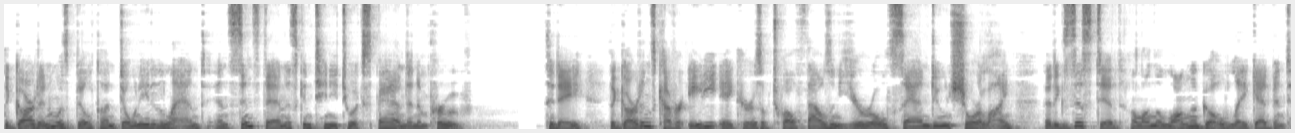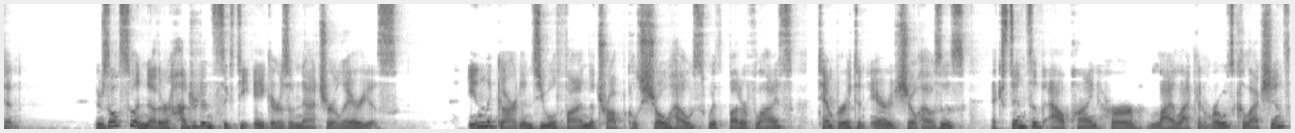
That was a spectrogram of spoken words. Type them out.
the garden was built on donated land and since then has continued to expand and improve. Today, the gardens cover 80 acres of 12,000 year old sand dune shoreline that existed along the long ago Lake Edmonton. There's also another 160 acres of natural areas. In the gardens, you will find the tropical show house with butterflies, temperate and arid show houses, extensive alpine herb, lilac, and rose collections,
